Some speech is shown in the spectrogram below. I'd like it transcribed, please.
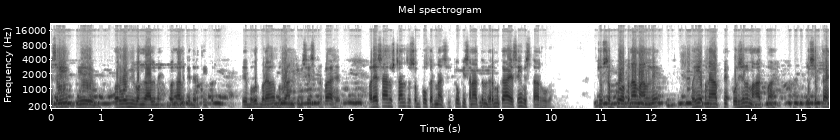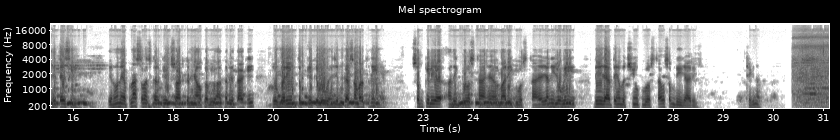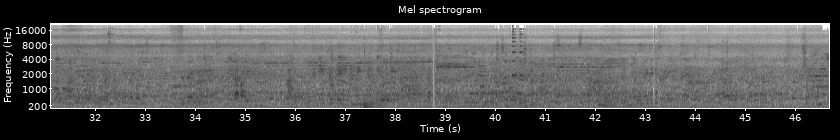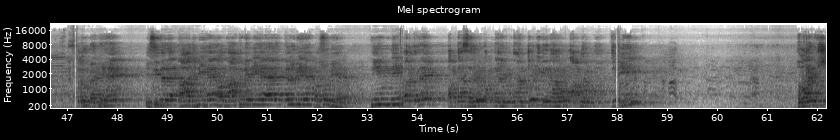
इसलिए ये, और वो भी बंगाल में, बंगाल की धरती पर। ये बहुत बड़ा भगवान की विशेष कृपा है। और ऐसा अनुष्ठान तो सबको करना चाहिए, क्योंकि सनातन धर्म का ऐसे ही विस्तार होगा। जो सबको अपना मान ले, वही अपने आप में ओरिजिनल महात्मा है। जो सबका हितैषी है इन्होंने अपना समझ करके एक सौ आठ कन्याओं का विवाह करे ताकि जो गरीब तबके के लोग हैं जिनका सामर्थ्य नहीं है, सबके लिए अधिक व्यवस्था है, अलमारी की व्यवस्था है, यानी जो भी दिए जाते हैं बच्चियों की व्यवस्था वो सब दी जा रही है। ठीक ना? जो इसी तरह आज भी है और रात में भी है कल भी है परसों भी है तीन दिन पर करें अपना सहयोग अपना योगदान जो भी देना हो आप लोग देखिए हमारे कुछ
